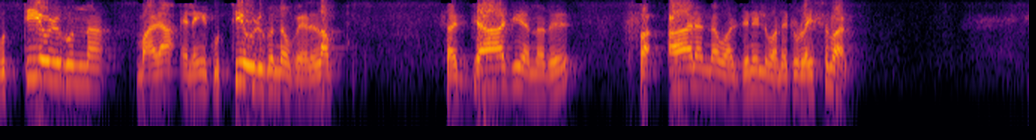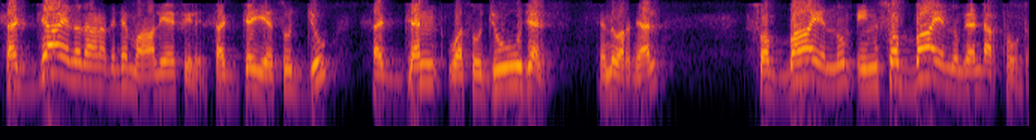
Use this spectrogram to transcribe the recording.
കുത്തിയൊഴുകുന്ന മഴ അല്ലെങ്കിൽ കുത്തിയൊഴുകുന്ന വെള്ളം. സജ്ജാജ് എന്നത് ഫആൽ എന്ന വജനിൽ വന്നിട്ടുള്ള ഇസ്മാണ്. സജ്ജ എന്നതാണ് അതിന്റെ മാലിയ ഫീൽ സജ്ജ യസുജു സജ്ജൻ വസുജൂജൻ എന്ന് പറഞ്ഞാൽ സ്വബ എന്നും ഇൻസ്വബ എന്നും രണ്ടർത്ഥമുണ്ട്.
